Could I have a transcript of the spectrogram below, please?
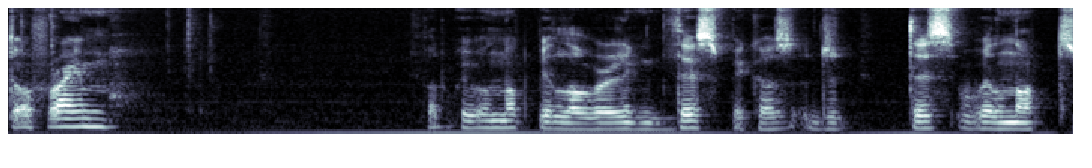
door frame but we will not be lowering this because this will not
